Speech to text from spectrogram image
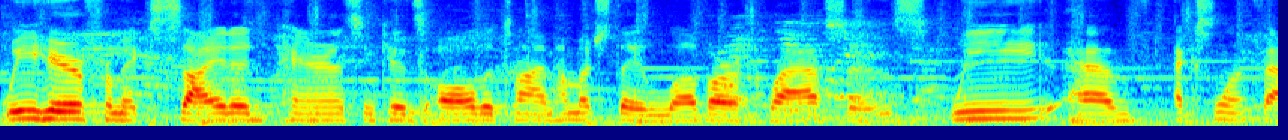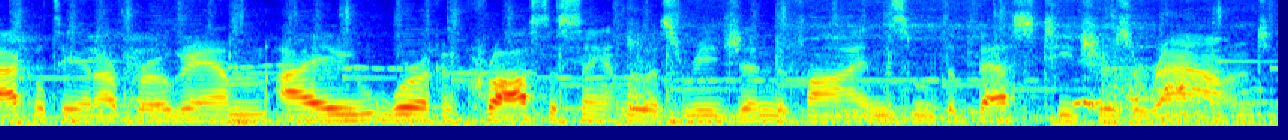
We hear from excited parents and kids all the time how much they love our classes. We have excellent faculty in our program. I work across the St. Louis region to find some of the best teachers around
